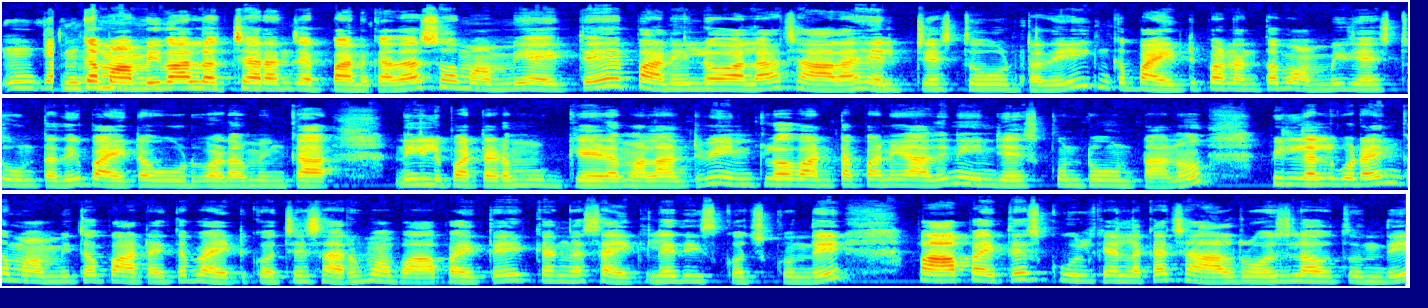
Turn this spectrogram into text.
ఇంకా ఇంకా మమ్మీ వాళ్ళు వచ్చారని చెప్పాను కదా సో మమ్మీ అయితే పనిలో అలా చాలా హెల్ప్ చేస్తూ ఉంటుంది. ఇంకా బయట పని అంతా మమ్మీ చేస్తూ ఉంటుంది. బయట ఊడవడం ఇంకా నీళ్ళు పట్టడం ముగ్గేయడం అలాంటివి ఇంట్లో వంట పని అది నేను చేసుకుంటూ ఉంటాను. పిల్లలు కూడా ఇంకా మమ్మీతో పాటు అయితే బయటకు వచ్చేసారు. మా పాప అయితే ఇంకా సైకిలే తీసుకొచ్చుకుంది. పాప అయితే స్కూల్కి వెళ్ళక చాలా రోజులు అవుతుంది.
